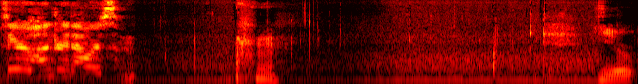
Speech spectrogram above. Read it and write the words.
Zero hundred hours. Hmm. You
